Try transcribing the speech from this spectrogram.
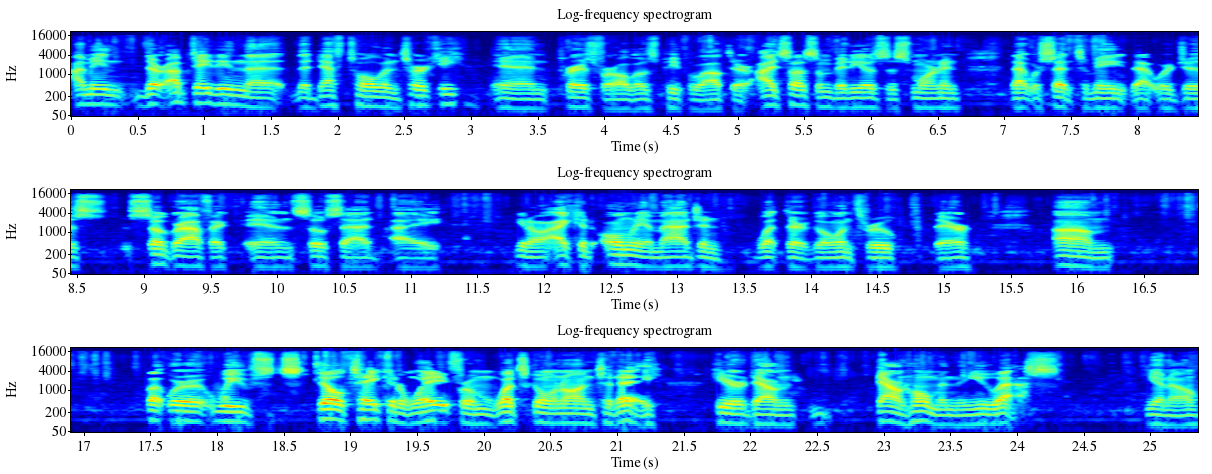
I mean, they're updating the the death toll in Turkey, and prayers for all those people out there. I saw some videos this morning that were sent to me that were just so graphic and so sad. I, you know, I could only imagine what they're going through there. Um, but we're we've still taken away from what's going on today here down down home in the U.S. You know,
